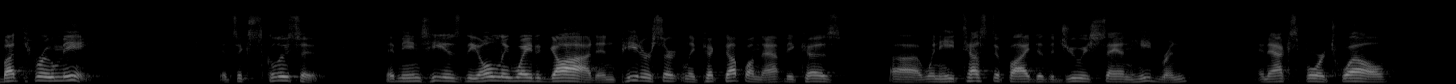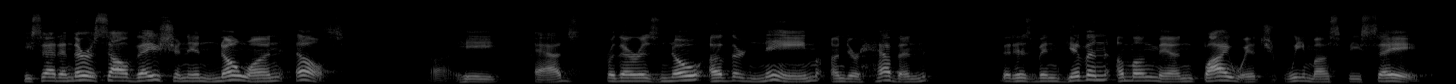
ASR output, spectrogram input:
but through me. It's exclusive. It means he is the only way to God. And Peter certainly picked up on that because uh, when he testified to the Jewish Sanhedrin in Acts 4:12, he said, "And there is salvation in no one else." Uh, he adds, "For there is no other name under heaven that has been given among men by which we must be saved."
